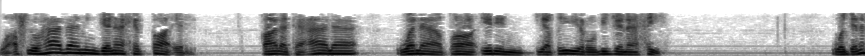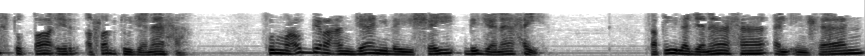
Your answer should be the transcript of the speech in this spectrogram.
وأصل هذا من جناح الطائر. قال تعالى ولا طائر يطير بجناحيه. وجنحت الطائر أصبت جناحه ثم عبر عن جانبي الشيء بجناحيه. فقيل جناح الإنسان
